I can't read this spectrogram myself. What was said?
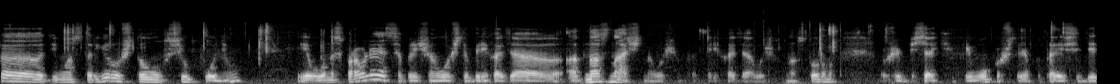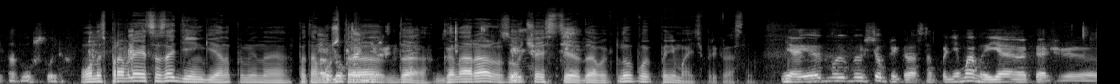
э, демонстрирует, что он все понял, и он исправляется, причем, в общем-то, переходя однозначно, в общем-то, переходя, в общем на сторону, уже без всяких кивоков, что я пытаюсь сидеть на двух стульях. Он исправляется за деньги, я напоминаю, потому а, ну, что, конечно. да, гонорар за участие, да, вы, ну, вы понимаете прекрасно. Не, мы, мы все прекрасно понимаем, и я, опять же,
